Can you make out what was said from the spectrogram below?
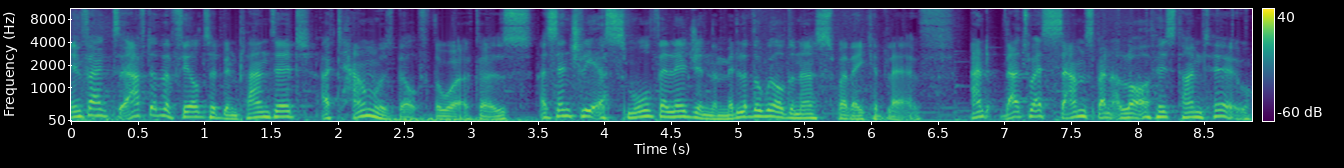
In fact, after the fields had been planted, a town was built for the workers, essentially a small village in the middle of the wilderness where they could live. And that's where Sam spent a lot of his time too.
